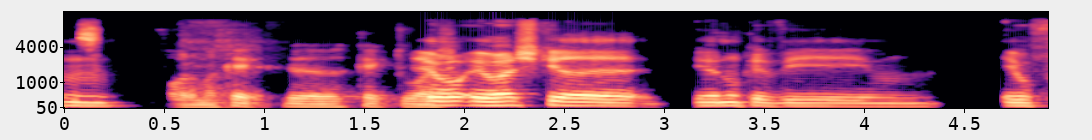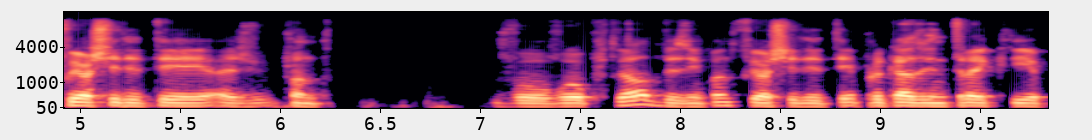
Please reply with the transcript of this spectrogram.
uhum. forma? O que, é que, que, é que tu achas? Eu, eu acho que eu nunca vi eu fui ao CTT, pronto, vou, vou a Portugal de vez em quando, fui ao CTT, por acaso entrei, queria,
